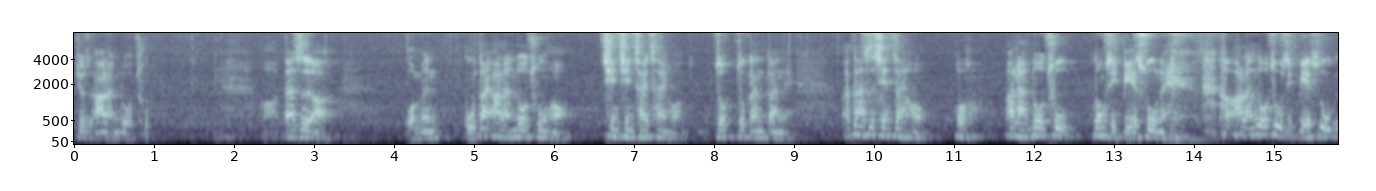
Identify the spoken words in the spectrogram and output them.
就是阿兰若处。啊，但是啊，我们古代阿兰若处哈，青青菜菜哈，做做干单呢，啊，但是现在哈，哦，阿兰若处东西别墅呢。阿兰若处是别墅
